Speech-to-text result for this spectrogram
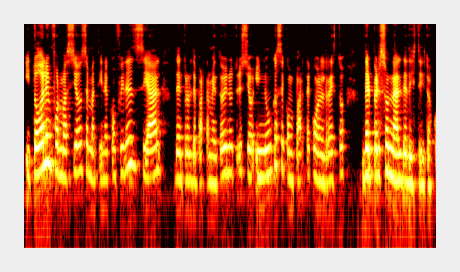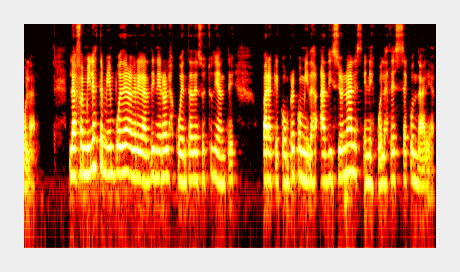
Y toda la información se mantiene confidencial dentro del Departamento de Nutrición y nunca se comparte con el resto del personal del distrito escolar. Las familias también pueden agregar dinero a las cuentas de su estudiante para que compre comidas adicionales en escuelas de secundaria.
